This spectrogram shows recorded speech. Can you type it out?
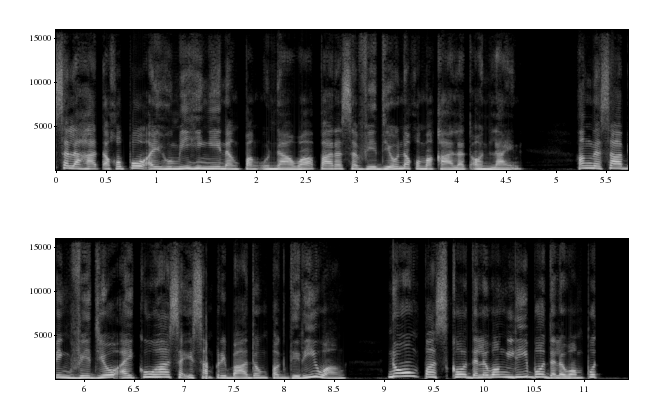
Sa lahat ako po ay humihingi ng pangunawa para sa video na kumakalat online. Ang nasabing video ay kuha sa isang pribadong pagdiriwang noong Pasko 2023.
